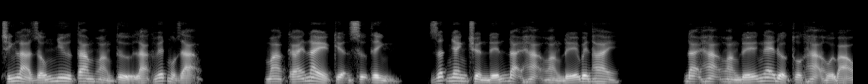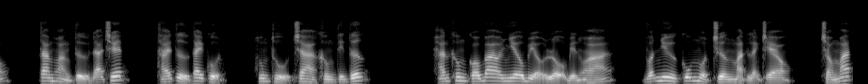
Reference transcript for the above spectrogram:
chính là giống như tam hoàng tử lạc huyết một dạng. Mà cái này kiện sự tình, rất nhanh truyền đến đại hạ hoàng đế bên hai. Đại hạ hoàng đế nghe được thuộc hạ hồi báo, tam hoàng tử đã chết, thái tử tay cụt, hung thủ cha không tin tức. Hắn không có bao nhiêu biểu lộ biến hóa, vẫn như cũng một trương mặt lạnh treo, trong mắt,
